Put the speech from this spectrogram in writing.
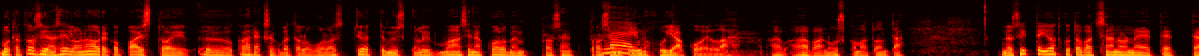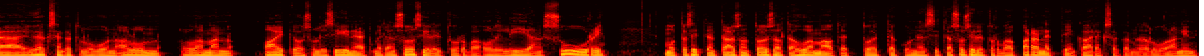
Mutta tosiaan silloin aurinko paistoi 80-luvulla. Työttömyyskin oli vaan siinä kolmen prosentin Näin. hujakoilla. Aivan uskomatonta. No sitten jotkut ovat sanoneet, että 90-luvun alun laman vaikeus oli siinä, että meidän sosiaaliturva oli liian suuri, mutta sitten taas on toisaalta huomautettu, että kun sitä sosiaaliturvaa parannettiin 80-luvulla, niin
